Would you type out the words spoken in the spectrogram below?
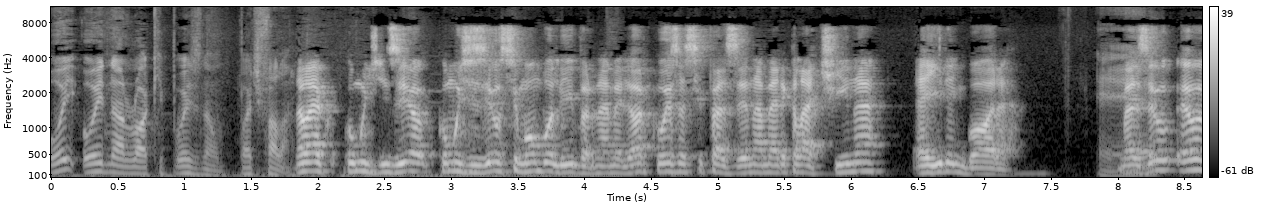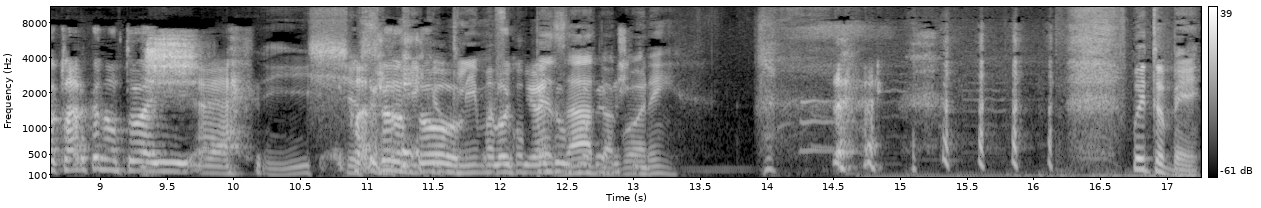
Oi, oi, Narlock, pois não, pode falar. Não é como dizia, como dizia o Simão Bolívar, né? a melhor coisa a se fazer na América Latina é ir embora. Mas eu, eu, claro que eu não estou aí. É, Ixi, claro eu que eu não tô o clima ficou pesado agora, hein? Muito bem.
